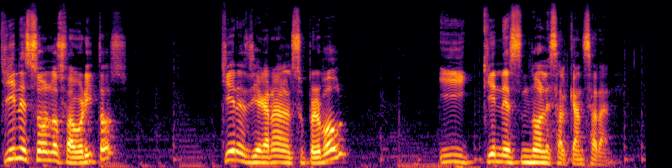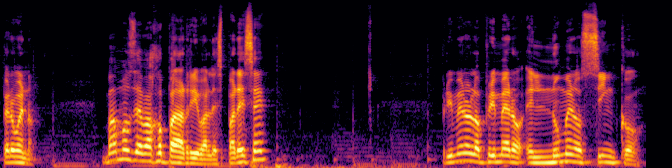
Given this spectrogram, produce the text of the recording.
quiénes son los favoritos, quiénes llegarán al Super Bowl y quiénes no les alcanzarán. Pero bueno, vamos de abajo para arriba, ¿les parece? Primero lo primero, el número 5.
